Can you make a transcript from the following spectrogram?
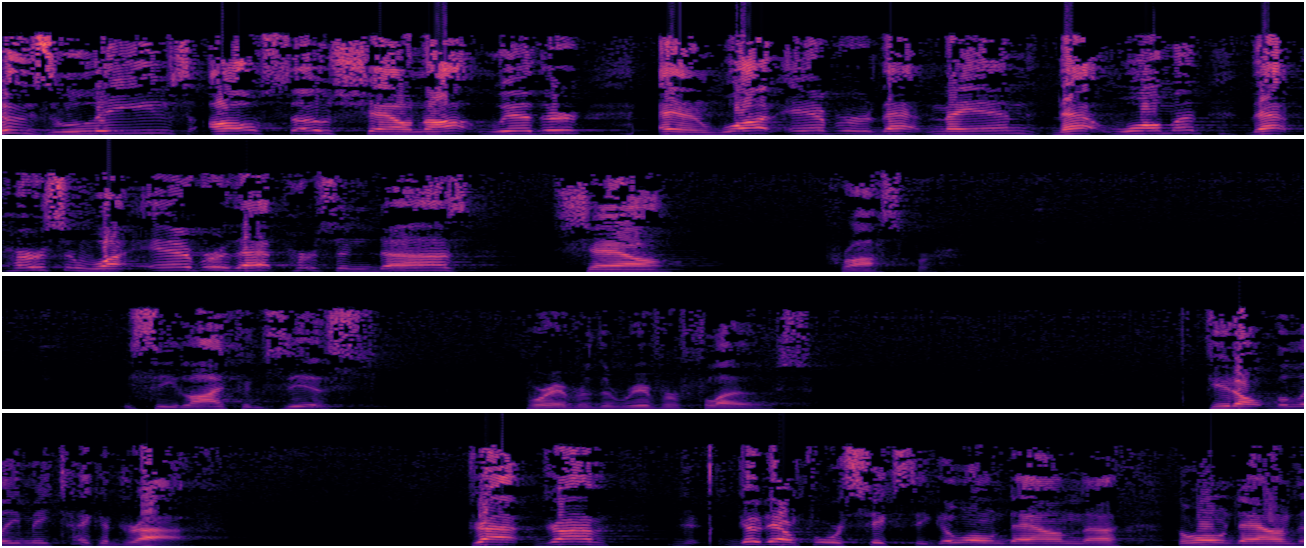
whose leaves also shall not wither, and whatever that man, that woman, that person, whatever that person does, shall prosper. You see, life exists wherever the river flows. If you don't believe me, take a drive. Drive, drive, go down 460, go on down, uh, go on down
